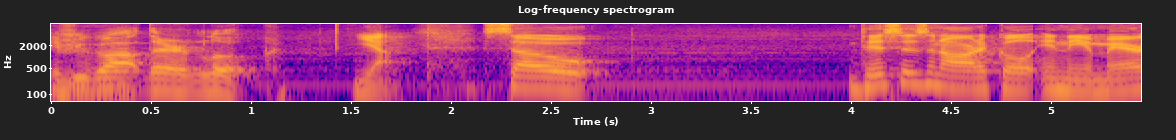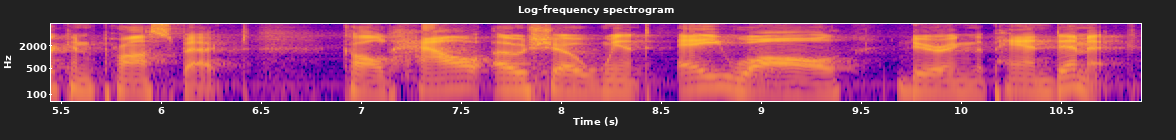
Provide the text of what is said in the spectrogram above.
if you go Mm-hmm. out there and look. Yeah. So this is an article in the American Prospect called How OSHA Went AWOL During the Pandemic.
